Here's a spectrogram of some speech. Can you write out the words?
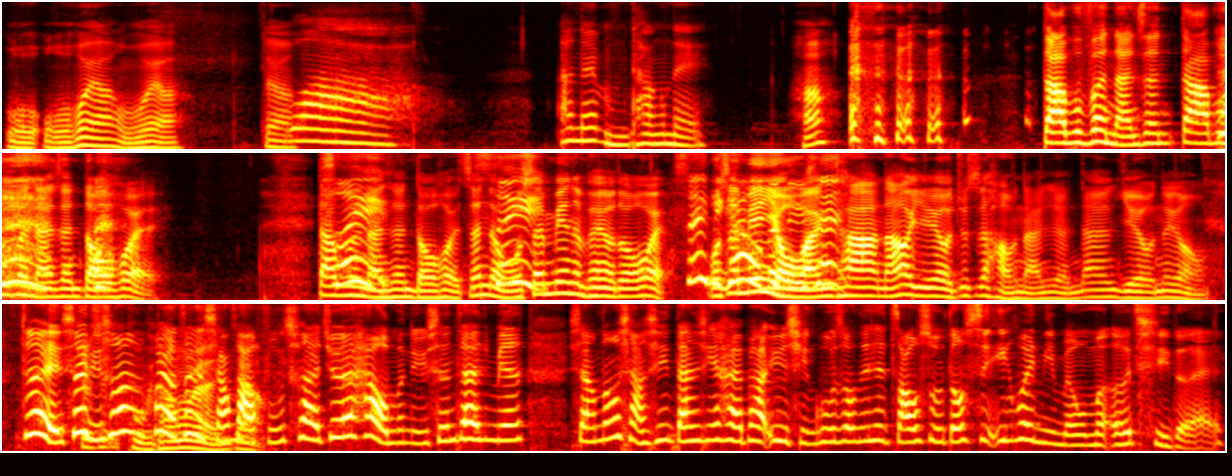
我我会啊，我会啊，对啊。哇，安内唔汤呢？哈？大部分男生，大部分男生都会。大部分男生都会，真的，我身边的朋友都会。所以我身边有玩咖，然后也有就是好男人，但是也有那种。对，所以你说会有这个想法浮出来，就会害我们女生在那边想东想西、担心害怕、欲擒故纵，这些招数都是因为你们我们而起的，哎，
